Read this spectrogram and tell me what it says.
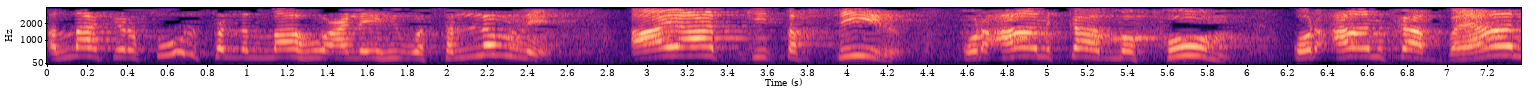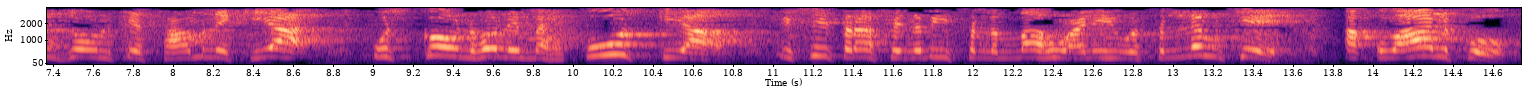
اللہ کے رسول صلی اللہ علیہ وسلم نے آیات کی تفسیر، قرآن کا مفہوم، قرآن کا بیان جو ان کے سامنے کیا، اس کو انہوں نے محفوظ کیا۔ اسی طرح سے نبی صلی اللہ علیہ وسلم کے اقوال کو،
